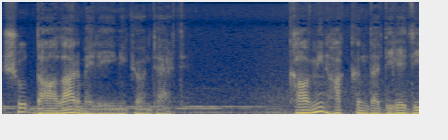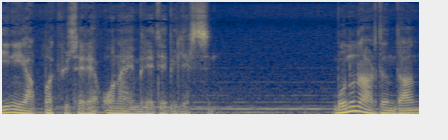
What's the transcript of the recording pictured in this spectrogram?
şu dağlar meleğini gönderdi. Kavmin hakkında dilediğini yapmak üzere ona emredebilirsin. Bunun ardından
